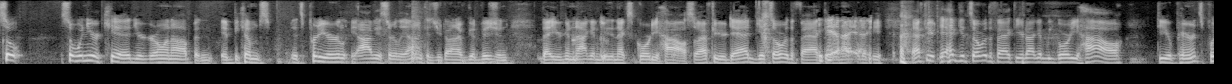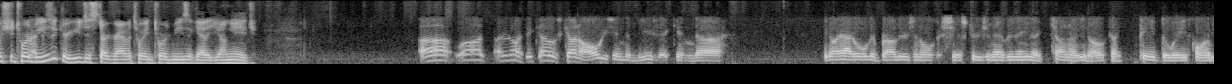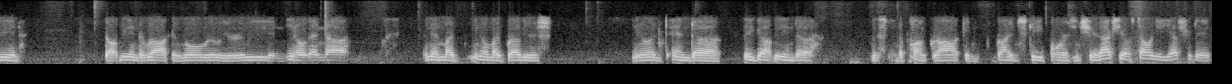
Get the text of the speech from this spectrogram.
So, so when you're a kid, you're growing up, and it becomes it's pretty early, obvious early on because you don't have good vision that you're not going to be the next Gordie Howe. So after your dad gets over the fact that you're not going to be, after your dad gets over the fact that you're not going to be Gordie Howe, do your parents push you toward music, or you just start gravitating toward music at a young age? Uh, well, I don't know. I think I was kind of always into music, and uh, you know, I had older brothers and older sisters and everything that kind of, you know, kind of paved the way for me and got me into rock and roll really early. And you know, then uh, and then my, you know, my brothers, you know, and and uh, they got me into listening to punk rock and riding skateboards and shit. Actually, I was telling you yesterday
